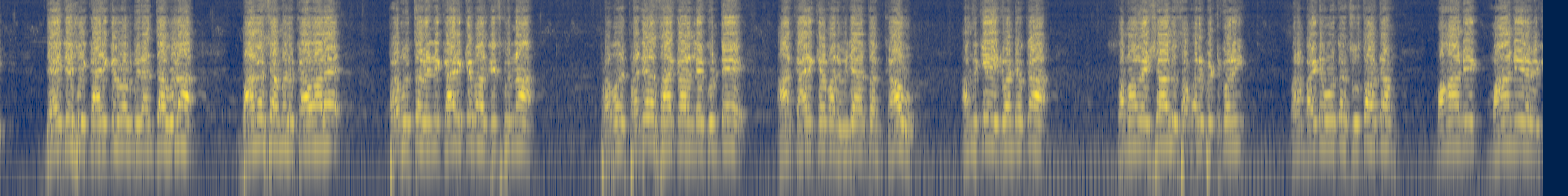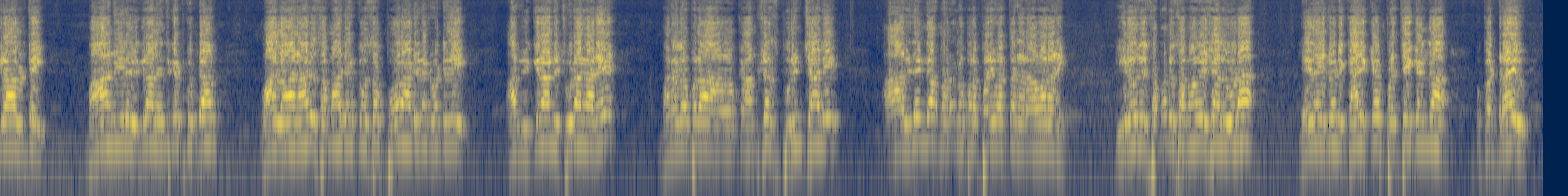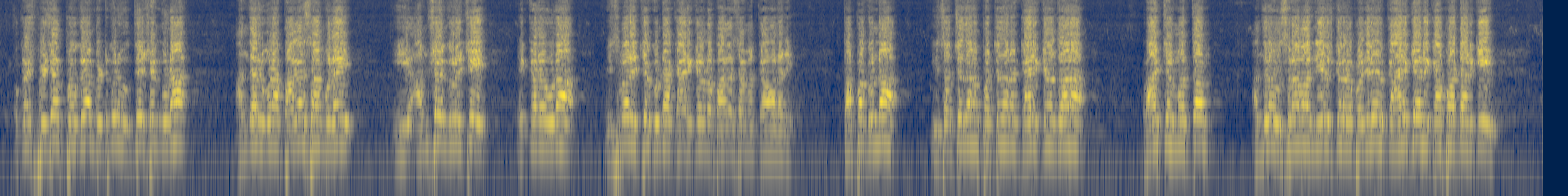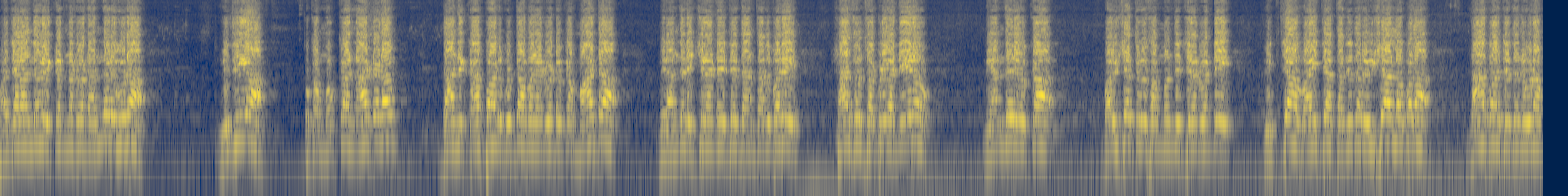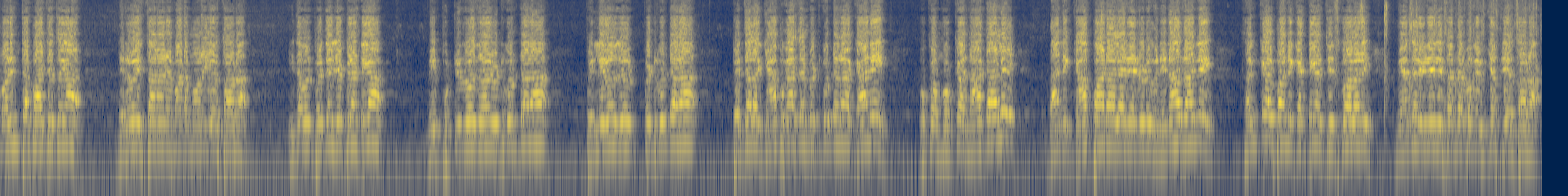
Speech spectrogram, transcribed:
దయచేసి ఈ కార్యక్రమంలో మీరంతా కూడా భాగస్వాములు కావాలి. ప్రభుత్వం ఎన్ని కార్యక్రమాలు తీసుకున్నా ప్రజల సహకారం లేకుంటే ఆ కార్యక్రమాలు విజయవంతం కావు. అందుకే ఇటువంటి ఒక సమావేశాలు సభలు పెట్టుకొని మనం బయట పోతే చూస్తూ ఉంటాం. మహానీ మహానీయుల విగ్రహాలు ఉంటాయి మహనీయుల విగ్రహాలు ఎందుకు పెట్టుకుంటాం వాళ్ళు ఆనాడు సమాజం కోసం పోరాడినటువంటిది. ఆ విగ్రహాన్ని చూడగానే మన లోపల ఆ ఒక అంశం స్ఫురించాలి. ఆ విధంగా మన లోపల పరివర్తన రావాలని. ఈరోజు సభలు సమావేశాలు కూడా లేదా ఇటువంటి కార్యక్రమం ప్రత్యేకంగా ఒక డ్రైవ్ ఒక స్పెషల్ ప్రోగ్రాం పెట్టుకునే ఉద్దేశం కూడా అందరూ కూడా భాగస్వాములై ఈ అంశం గురించి ఎక్కడ కూడా విస్మరించకుండా కార్యక్రమంలో భాగస్వామ్యం కావాలని. తప్పకుండా ఈ స్వచ్ఛదనం పచ్చదనం కార్యక్రమం ద్వారా రాష్ట్రం మొత్తం అందులో హుస్నాబాద్ నియోజకవర్గ ప్రజల యొక్క ఆరోగ్యాన్ని కాపాడడానికి ప్రజలందరూ ఇక్కడ ఉన్నటువంటి అందరూ కూడా విధిగా ఒక మొక్క నాటడం దాన్ని కాపాడుకుంటామనేటువంటి ఒక మాట మీరు అందరు ఇచ్చినట్టయితే దాని తదుపరి శాసనసభ్యుడిగా నేను మీ అందరి యొక్క భవిష్యత్తుకు సంబంధించినటువంటి విద్య వైద్య తదితర విషయాల లోపల నా బాధ్యతను కూడా మరింత బాధ్యతగా నిర్వహిస్తాననే మాట మనం చేస్తా ఉన్నా. ఇంతమంది పెద్దలు చెప్పినట్టుగా మీ పుట్టినరోజు నాడు పెట్టుకుంటారా? పెళ్ళి రోజు పెట్టుకుంటారా? పెద్దల జ్ఞాపకార్థం పెట్టుకుంటారా? కానీ ఒక మొక్క నాటాలి దాన్ని కాపాడాలి అనేటువంటి ఒక నినాదాన్ని సంకల్పాన్ని గట్టిగా తీసుకోవాలని మీ అందరికీ నేను ఈ సందర్భంగా విజ్ఞప్తి చేస్తాను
